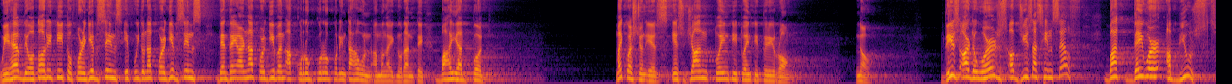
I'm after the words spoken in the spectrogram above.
we have the authority to forgive sins. If we do not forgive sins, then they are not forgiven. A kurug-kurug po rin tahon ang mga ignorante. Bayad pod. My question is, is John 20:23 wrong? No. These are the words of Jesus himself, but they were abused.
